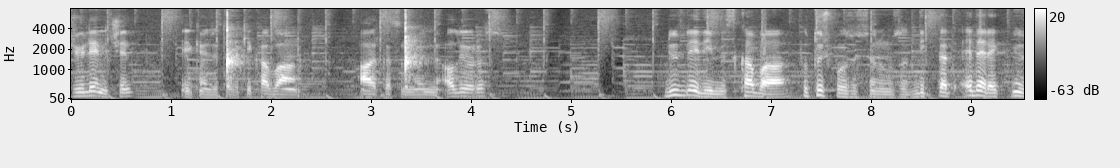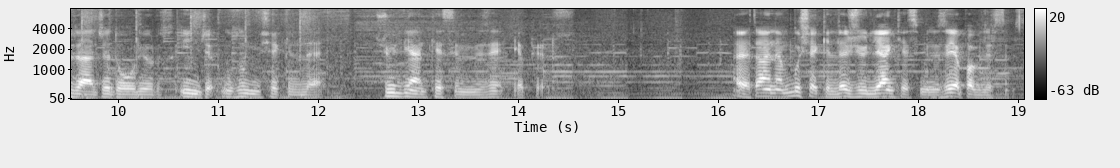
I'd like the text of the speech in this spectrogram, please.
Jülyen için ilk önce tabii ki kabağın arkasının önüne alıyoruz. Düzlediğimiz kabağı tutuş pozisyonumuzu dikkat ederek güzelce doğruyoruz. İnce uzun bir şekilde jülyen kesimimizi yapıyoruz. Evet aynen bu şekilde jülyen kesiminizi yapabilirsiniz.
